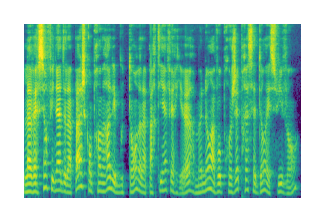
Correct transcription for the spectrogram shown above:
La version finale de la page comprendra les boutons dans la partie inférieure menant à vos projets précédents et suivants,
